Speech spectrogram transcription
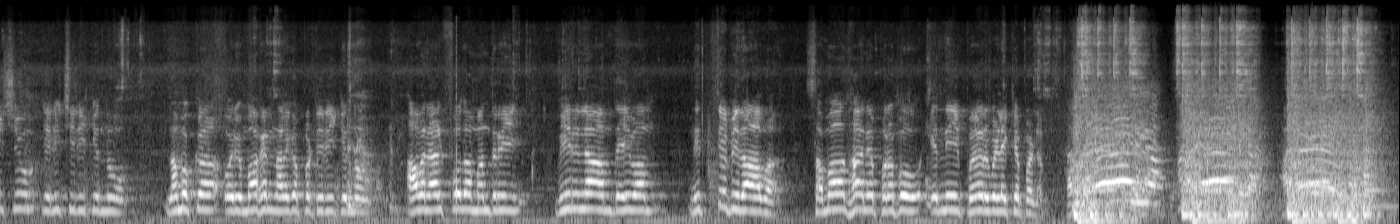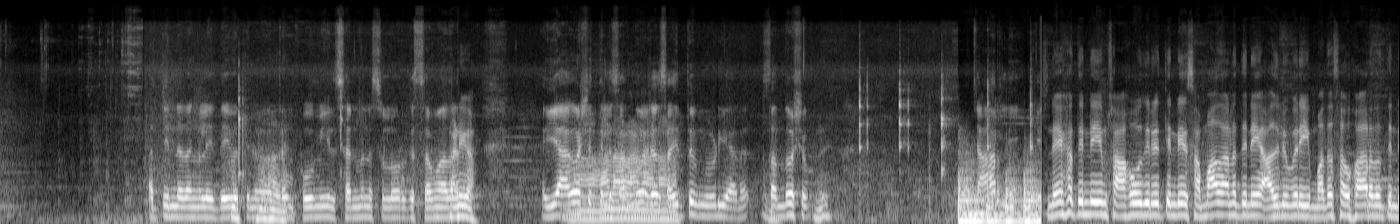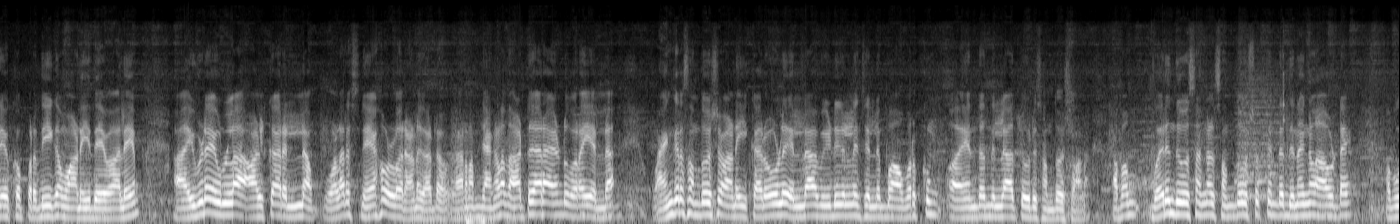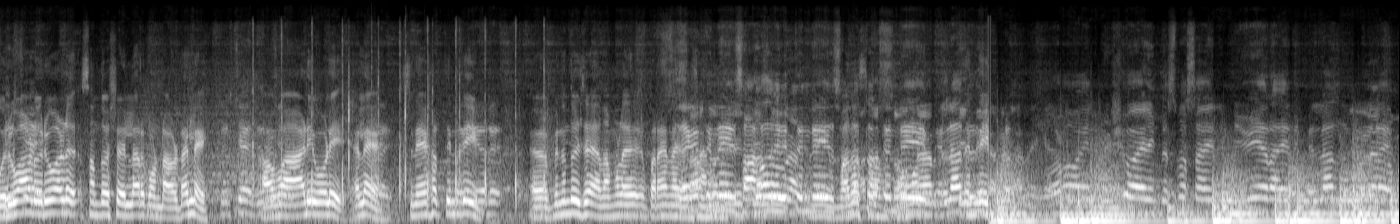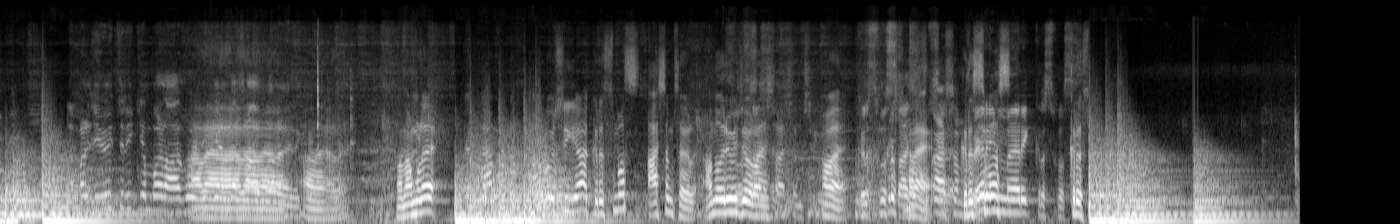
ശിശു ജനിച്ചിരിക്കുന്നു. നമുക്ക് ഒരു മകൻ നൽകപ്പെട്ടിരിക്കുന്നു. അവൻ അത്ഭുത മന്ത്രി വീരനാം ദൈവം നിത്യപിതാവ് സമാധാന പ്രഭു എന്നീ പേർ വിളിക്കപ്പെടും. അത്യുന്നതങ്ങളിൽ ദൈവത്തിന് മാത്രം ഭൂമിയിൽ സന്മനസ്സുള്ളവർക്ക് സമാധാനം. ഈ ആഘോഷത്തിൽ സന്തോഷം സഹിത്തും കൂടിയാണ്. സന്തോഷം. ചാർലി. സ്നേഹത്തിന്റെയും സാഹോദര്യത്തിന്റെയും സമാധാനത്തിന്റെയും അതിലുപരി മതസൗഹാർദ്ദത്തിന്റെ ഒക്കെ പ്രതീകമാണ് ഈ ദേവാലയം. ഇവിടെയുള്ള ആൾക്കാരെല്ലാം വളരെ സ്നേഹമുള്ളവരാണ് കേട്ടോ. കാരണം ഞങ്ങളുടെ നാട്ടുകാരായതുകൊണ്ട് പറയല്ല ഭയങ്കര സന്തോഷമാണ്. ഈ കരോൾ എല്ലാ വീടുകളിലും ചെല്ലുമ്പോൾ അവർക്കും എന്തെന്നില്ലാത്ത ഒരു സന്തോഷമാണ്. അപ്പം വരും ദിവസങ്ങൾ സന്തോഷത്തിന്റെ ദിനങ്ങളാവട്ടെ. അപ്പോൾ ഒരുപാട് ഒരുപാട് സന്തോഷം എല്ലാവർക്കും ഉണ്ടാവട്ടെ അല്ലേ? അപ്പോൾ അടിപൊളി അല്ലേ? സ്നേഹത്തിന്റെയും പിന്നെന്താ വെച്ചാൽ നമ്മൾ പറയുന്ന ആയാലും ക്രിസ്മസ് ആയാലും ന്യൂ ഇയർ ആയാലും എല്ലാം നമ്മളെ നമ്മൾ ജീവിച്ചിരിക്കുമ്പോൾ നമ്മൾ എല്ലാം ആഘോഷിക്കുക. ക്രിസ്മസ് ആശംസകൾ അന്ന് ഒരുമിച്ച് പറഞ്ഞു. അതെ. Christmas Christmas Christmas.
